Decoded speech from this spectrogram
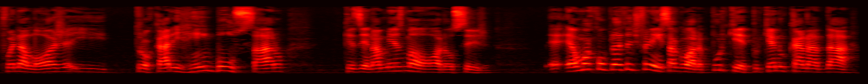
foi na loja e trocaram e reembolsaram, quer dizer, na mesma hora, ou seja, é, é uma completa diferença. Agora, por quê? Porque no Canadá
